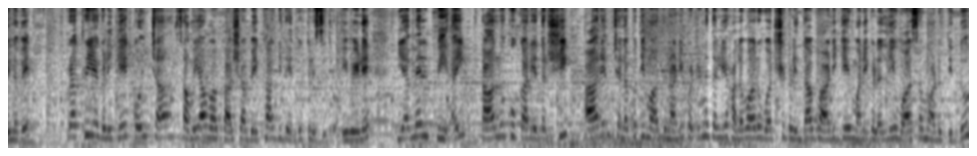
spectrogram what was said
ಇಲ್ಲವೇ, ಪ್ರಕ್ರಿಯೆಗಳಿಗೆ ಕೊಂಚ ಸಮಯಾವಕಾಶ ಬೇಕಾಗಿದೆ ಎಂದು ತಿಳಿಸಿದರು. ಈ ವೇಳೆ ಎಂಎಲ್ಪಿಐ ತಾಲೂಕು ಕಾರ್ಯದರ್ಶಿ ಆರ್ಎಂ ಚಲಪತಿ ಮಾತನಾಡಿ, ಪಟ್ಟಣದಲ್ಲಿ ಹಲವಾರು ವರ್ಷಗಳಿಂದ ಬಾಡಿಗೆ ಮನೆಗಳಲ್ಲಿ ವಾಸ ಮಾಡುತ್ತಿದ್ದು,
